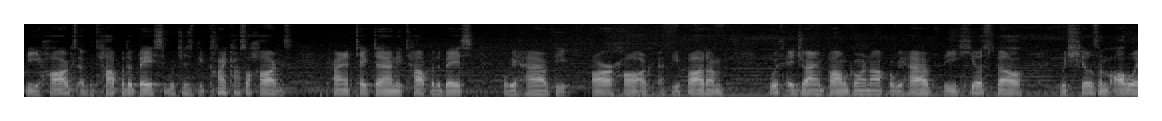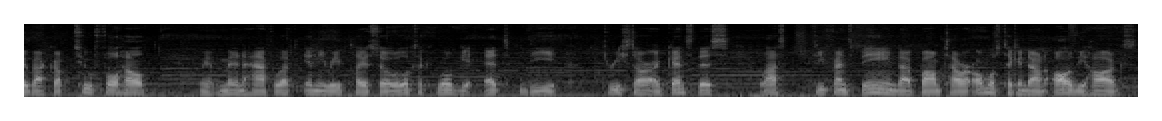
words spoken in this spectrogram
the hogs at the top of the base which is the clan castle hogs trying to take down the top of the base but we have the R hog at the bottom with a giant bomb going off but we have the heal spell which heals them all the way back up to full health. We have a minute and a half left in the replay so it looks like we'll get at the three star against this last defense being that bomb tower almost taking down all of the hogs.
